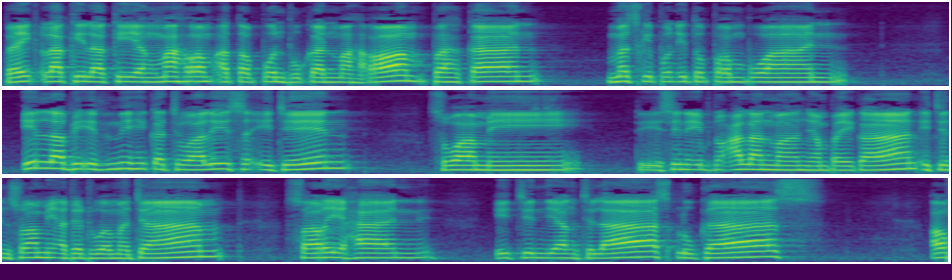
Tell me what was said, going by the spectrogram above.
baik laki-laki yang mahram ataupun bukan mahram bahkan meskipun itu perempuan illa biiznihi kecuali seizin suami di sini Ibnu Alan menyampaikan izin suami ada dua macam. Sarihan izin yang jelas, lugas. Au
